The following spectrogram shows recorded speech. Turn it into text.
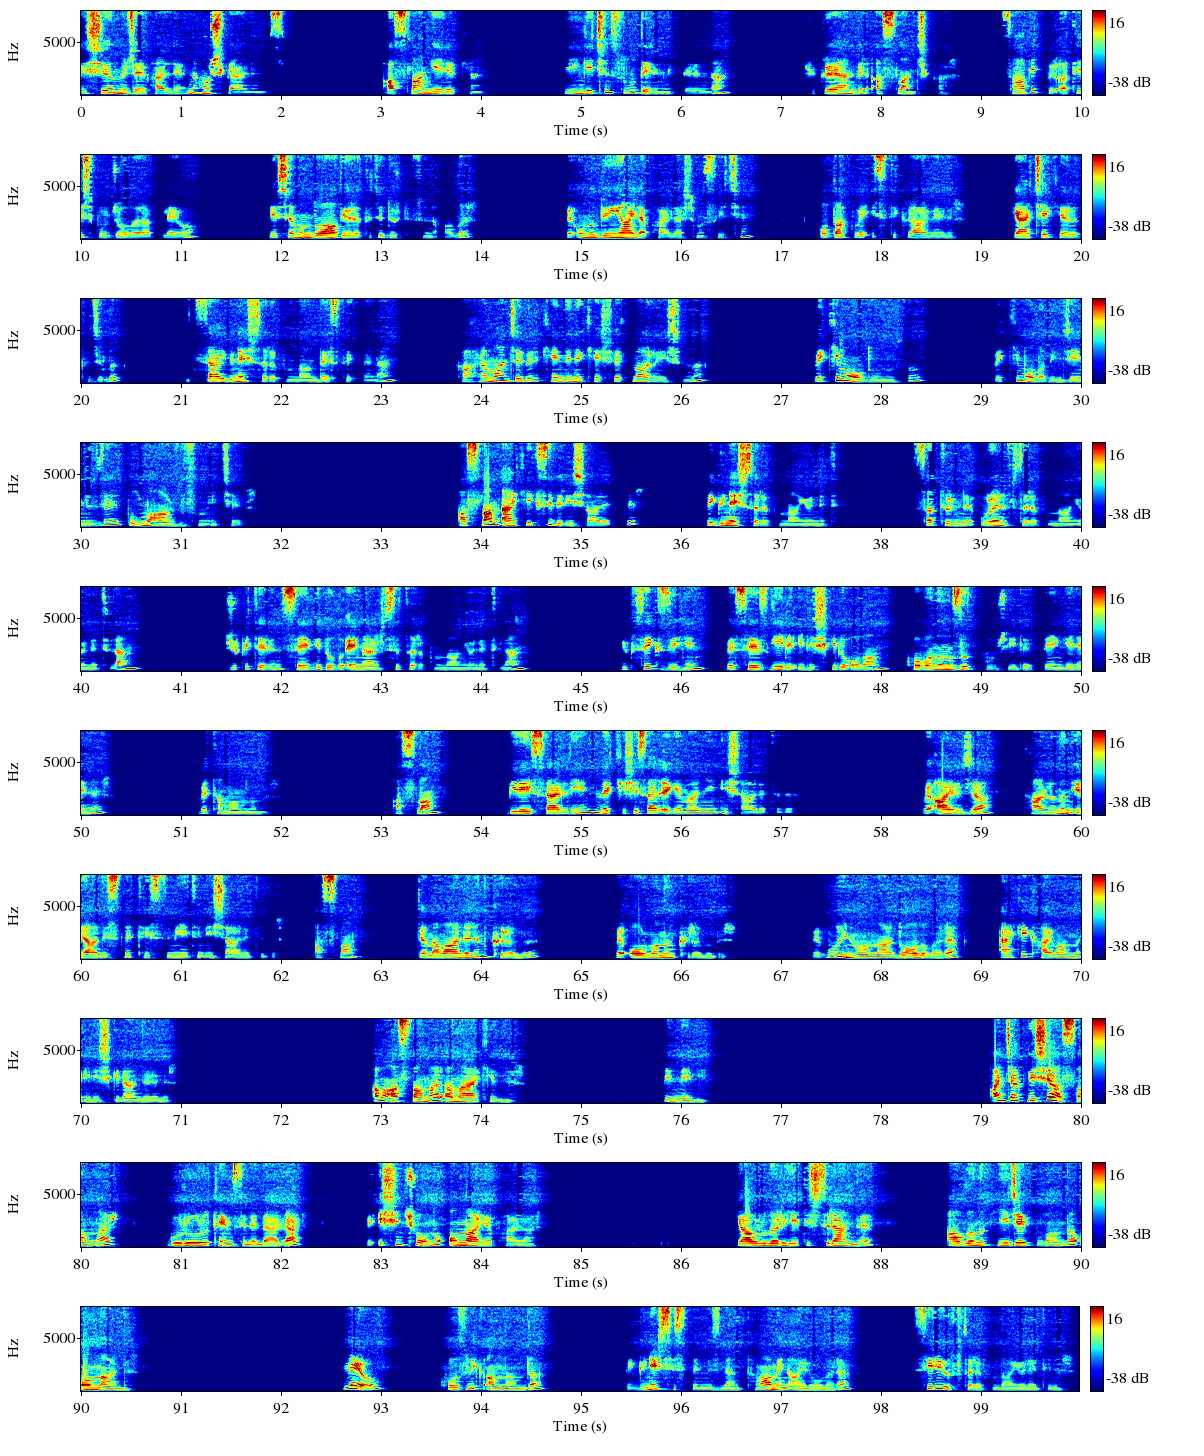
Işığın mücevherlerine hoş geldiniz. Aslan gelirken, yengeçin sulu derinliklerinden kükreyen bir aslan çıkar. Sabit bir ateş burcu olarak Leo, yaşamın doğal yaratıcı dürtüsünü alır ve onu dünyayla paylaşması için odak ve istikrar verir. Gerçek yaratıcılık, içsel güneş tarafından desteklenen kahramanca bir kendini keşfetme arayışını ve kim olduğunuzu ve kim olabileceğinizi bulma arzusunu içerir. Aslan erkeksi bir işarettir ve güneş tarafından yönetilir. Satürn ve Uranüs tarafından yönetilen, Jüpiter'in sevgi dolu enerjisi tarafından yönetilen, yüksek zihin ve sezgi ile ilişkili olan kovanın zıt burcu ile dengelenir ve tamamlanır. Aslan, bireyselliğin ve kişisel egemenliğin işaretidir ve ayrıca Tanrı'nın iradesine teslimiyetin işaretidir. Aslan, canavarların kralı ve ormanın kralıdır. Ve bu ünvanlar doğal olarak erkek hayvanla ilişkilendirilir. Ama aslanlar anaerkildir. Bir nevi. Ancak dişi aslanlar gururu temsil ederler ve işin çoğunu onlar yaparlar. Yavruları yetiştiren de avlanıp yiyecek bulan da onlardır. Leo, kozmik anlamda ve güneş sistemimizden tamamen ayrı olarak Sirius tarafından yönetilir.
